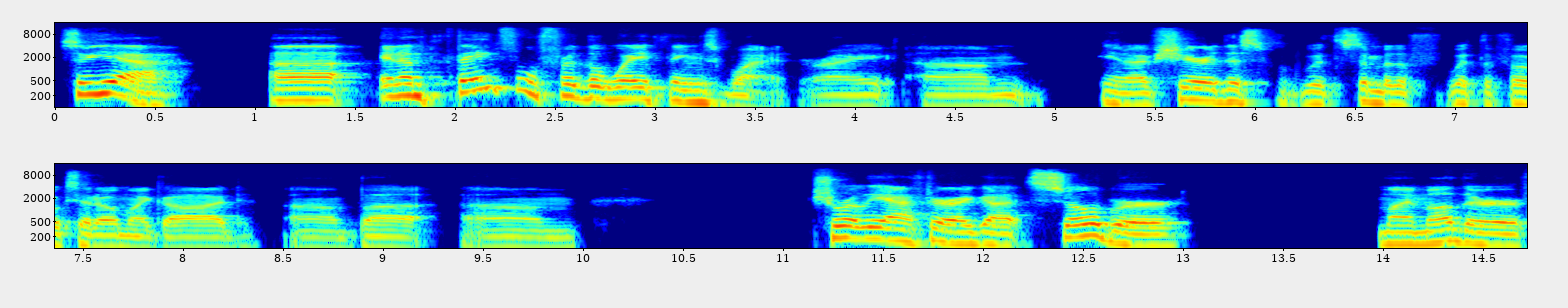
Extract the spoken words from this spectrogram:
so yeah, uh, and I'm thankful for the way things went. Right. Um, you know, I've shared this with some of the with the folks at Oh My God, um, but um, shortly after I got sober, my mother,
